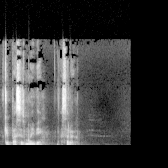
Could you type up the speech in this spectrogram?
Que pases muy bien. Hasta luego.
